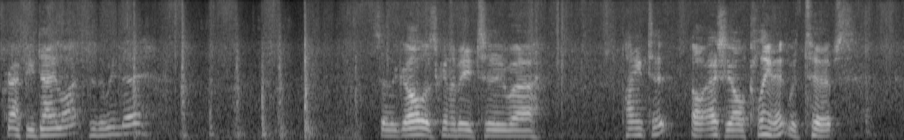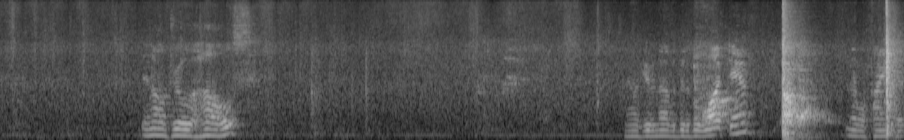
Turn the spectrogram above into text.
crappy daylight through the window. So the goal is going to be to uh, paint it. Oh, actually I'll clean it with terps. Then I'll drill the holes. And I'll give another bit of a wipe down. And then we'll paint it.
